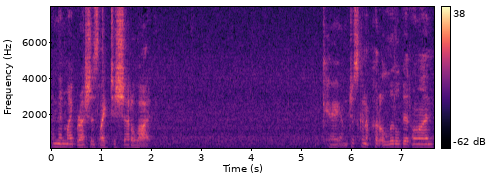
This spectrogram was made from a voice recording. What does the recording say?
And then my brushes like to shed a lot Okay, I'm just going to put a little bit on.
